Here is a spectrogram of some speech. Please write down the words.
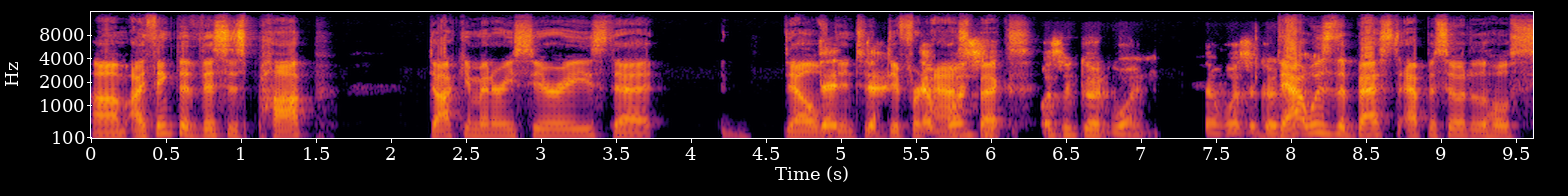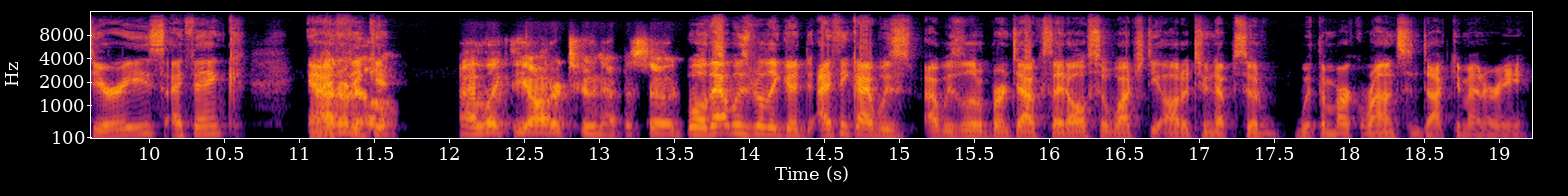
Um, I think that this is pop documentary series that delved That- into that- different that was a- aspects. was a good one. That was a good that one. was the best episode of the whole series, I think. And I I, think know. it I like the auto tune episode. well, that was really good. I think I was I was a little burnt out because I'd also watched the autotune episode with the Mark Ronson documentary.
